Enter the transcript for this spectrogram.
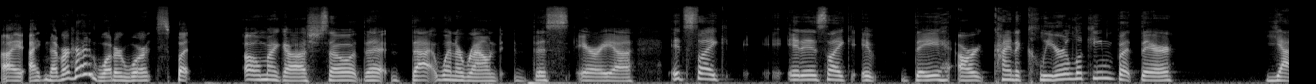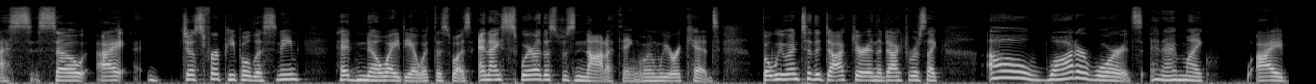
I I never heard water warts, but oh my gosh! So that that went around this area. It's like it is like it. They are kind of clear looking, but they're yes. So I just for people listening had no idea what this was, and I swear this was not a thing when we were kids. But we went to the doctor, and the doctor was like, "Oh, water warts," and I'm like, I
